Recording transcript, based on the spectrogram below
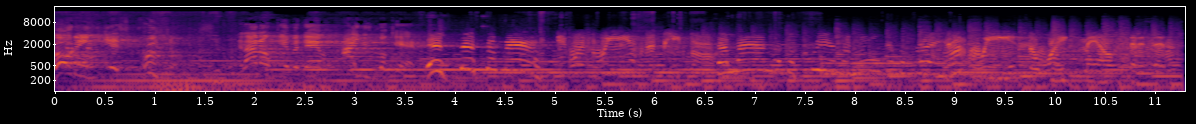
Voting is crucial, and I don't give a damn how you look at it. Is this America? It was we, the people. The land of the free and the home of the brave. Not we, the white male citizens.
